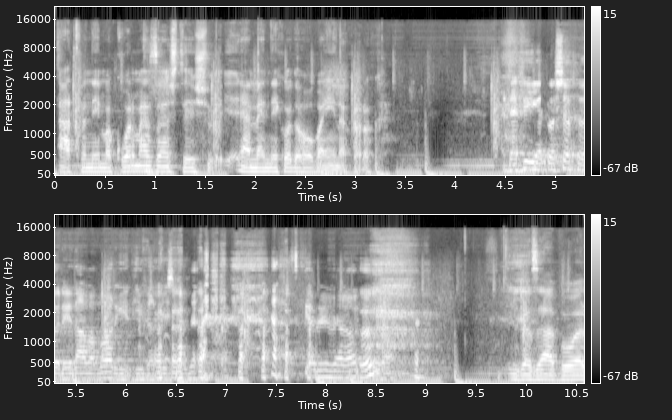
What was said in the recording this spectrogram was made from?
Átvenném a kormányzást, és elmennék oda, hova én akarok. De figyelj, akkor sofőrréd áll a Margit hidat is, ez körülbelül akkora. Igazából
